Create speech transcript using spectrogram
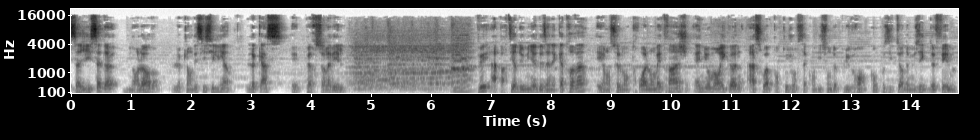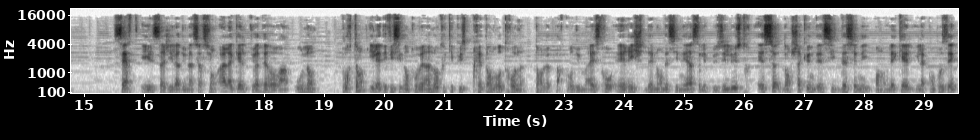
S'agissait de, dans l'ordre, Le clan des Siciliens, Le Casse et Peur sur la ville. Puis, à partir du milieu des années 80, et en seulement trois longs métrages, Ennio Morricone assoit pour toujours sa condition de plus grand compositeur de musique de film. Certes, il s'agit là d'une insertion à laquelle tu adhéreras ou non. Pourtant, il est difficile d'en trouver un autre qui puisse prétendre au trône, tant le parcours du maestro est riche des noms des cinéastes les plus illustres, et ce, dans chacune des six décennies pendant lesquelles il a composé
